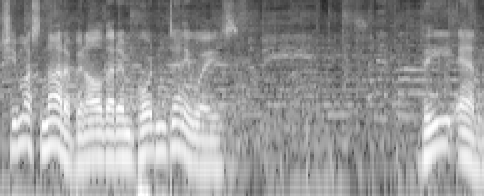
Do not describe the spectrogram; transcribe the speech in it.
She must not have been all that important anyways. The end.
